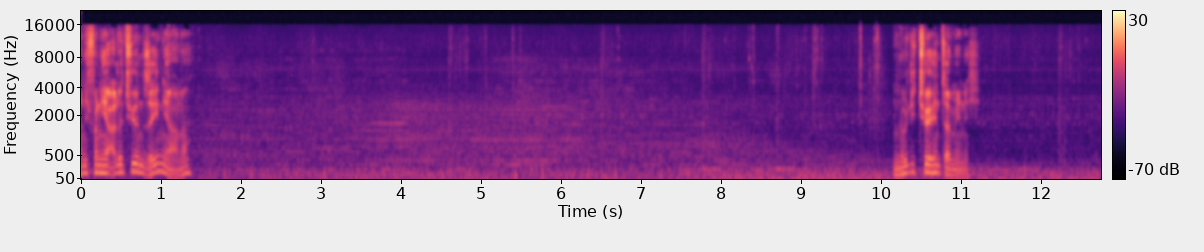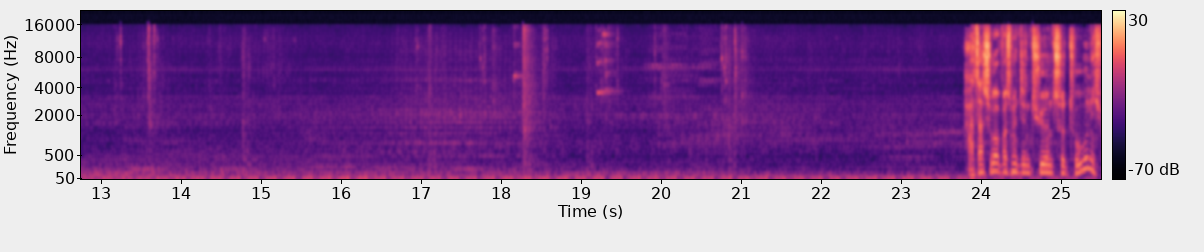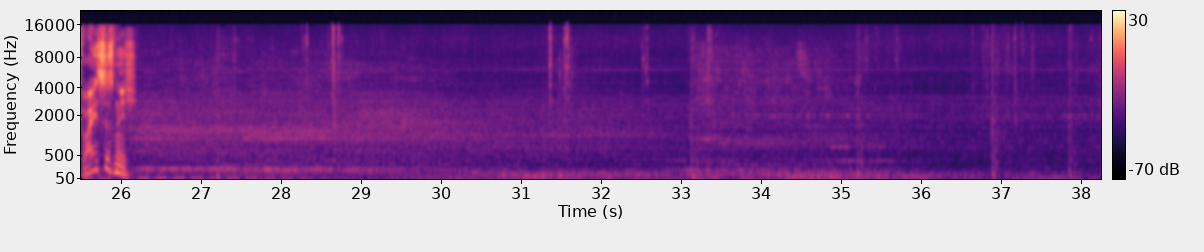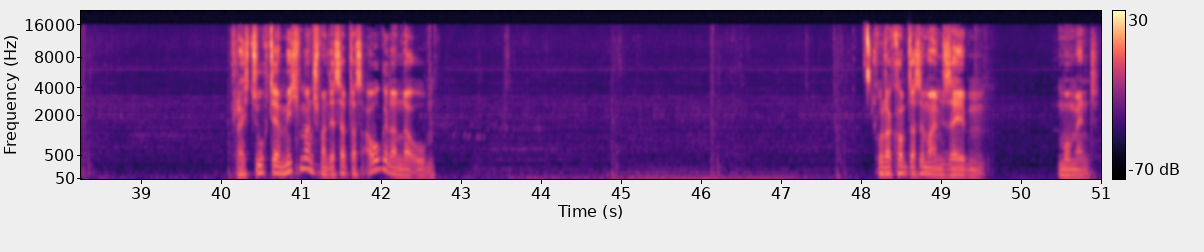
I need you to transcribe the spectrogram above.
Kann ich von hier alle Türen sehen, ja, ne? Nur die Tür hinter mir nicht. Hat das überhaupt was mit den Türen zu tun? Ich weiß es nicht. Vielleicht sucht er mich manchmal, deshalb das Auge dann da oben. Oder kommt das immer im selben Moment?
